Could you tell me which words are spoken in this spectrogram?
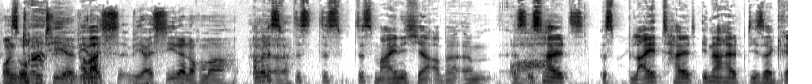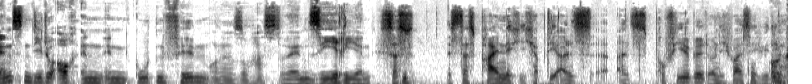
Und, so. und hier, wie, aber, heißt, wie heißt sie denn nochmal? Aber äh, das, das, das, das meine ich ja, aber ähm, es ist halt, es bleibt halt innerhalb dieser Grenzen, die du auch in, in guten Filmen oder so hast oder in Serien. ist, das, ist das peinlich? Ich habe die als, als Profilbild und ich weiß nicht, wie die Oh heißt.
